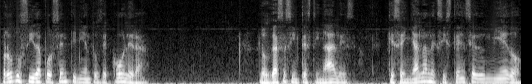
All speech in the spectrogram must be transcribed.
producida por sentimientos de cólera. Los gases intestinales, que señalan la existencia de un miedo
